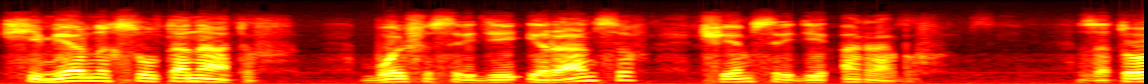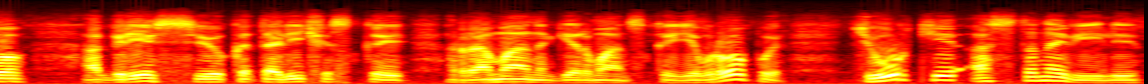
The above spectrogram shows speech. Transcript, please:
химерных султанатов, больше среди иранцев, чем среди арабов. Зато агрессию католической романо-германской Европы тюрки остановили,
